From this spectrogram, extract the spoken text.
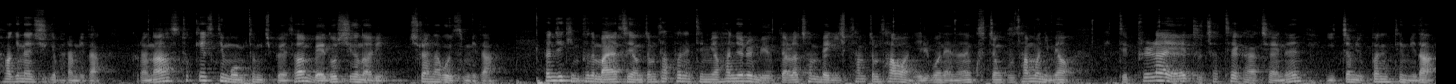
확인해 주시기 바랍니다. 그러나 스토캐스팅 모멘텀 지표에선 매도 시그널이 출현하고 있습니다. 현재 김프는 마이너스 0.4%이며 환율은 미국 달러 1123.4원, 일본에는 9.93원이며 비트 플라이의 두 차트의 가격 차이는 2.6%입니다.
